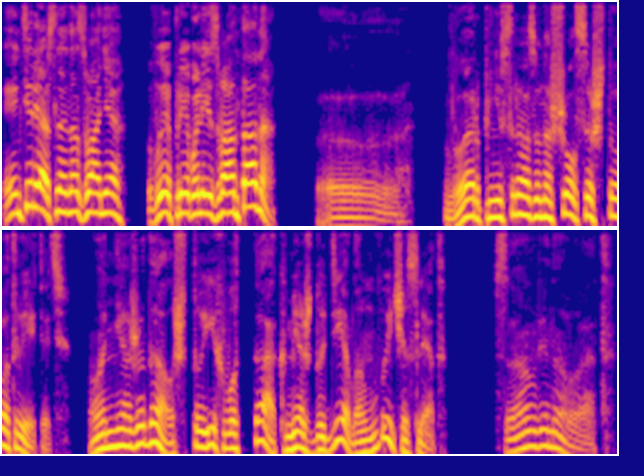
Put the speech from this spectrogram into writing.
«Интересное название. Вы прибыли из Вантана?» Варп не сразу нашелся, что ответить. Он не ожидал, что их вот так между делом вычислят. «Сам виноват»,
